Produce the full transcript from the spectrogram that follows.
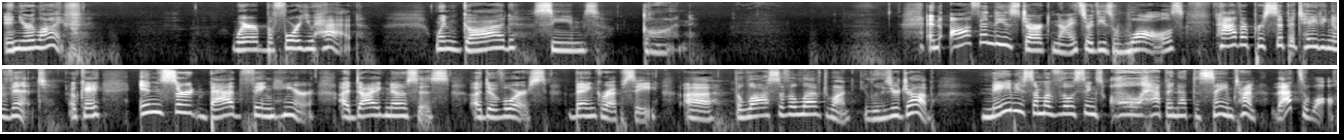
in your life where before you had, when God seems gone. And often these dark nights or these walls have a precipitating event, okay? Insert bad thing here a diagnosis, a divorce, bankruptcy, uh, the loss of a loved one, you lose your job. Maybe some of those things all happen at the same time. That's a wall.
